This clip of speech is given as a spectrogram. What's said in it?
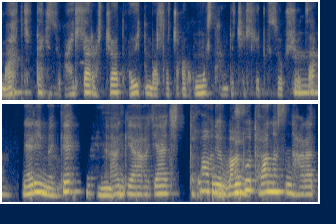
магадaltaй гэсэн үг. Аяллаар очоод оюутан болгож байгаа хүмүүст хандаж хэлгээд гэсэн үг шүү за. Нарийн байна те. Яг яаж тухайн хүний магадгүй тооноос нь хараад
